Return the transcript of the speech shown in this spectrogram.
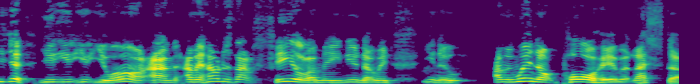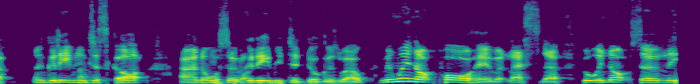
Yeah, you, you you you are, and I mean, how does that feel? I mean, you know, I mean, you know, I mean, we're not poor here at Leicester. And good evening to Scott, and also good evening to Doug as well. I mean, we're not poor here at Leicester, but we're not certainly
